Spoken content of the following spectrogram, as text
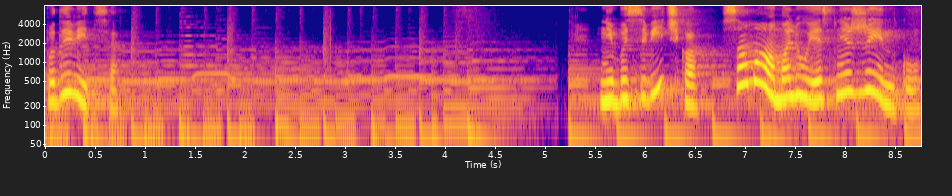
Подивіться. Ніби свічка сама малює сніжинку.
